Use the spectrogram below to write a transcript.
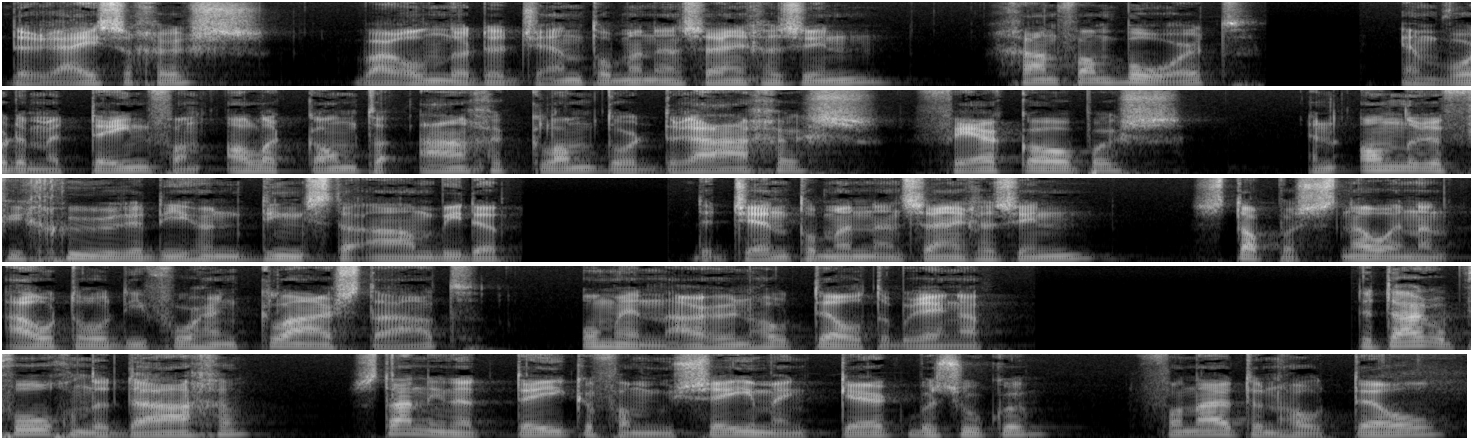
De reizigers, waaronder de gentleman en zijn gezin, gaan van boord en worden meteen van alle kanten aangeklampt door dragers, verkopers en andere figuren die hun diensten aanbieden. De gentleman en zijn gezin stappen snel in een auto die voor hen klaar staat om hen naar hun hotel te brengen. De daaropvolgende dagen staan in het teken van museum- en kerkbezoeken vanuit een hotel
